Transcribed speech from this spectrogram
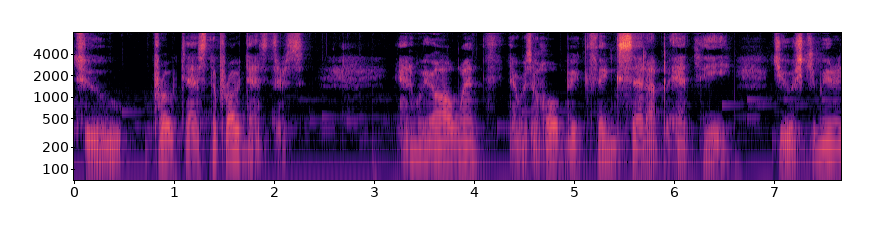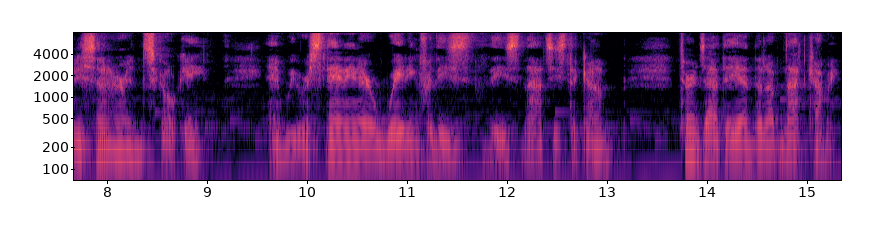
to protest the protesters. And we all went, there was a whole big thing set up at the Jewish Community Center in Skokie. And we were standing there waiting for these, these Nazis to come. Turns out they ended up not coming.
